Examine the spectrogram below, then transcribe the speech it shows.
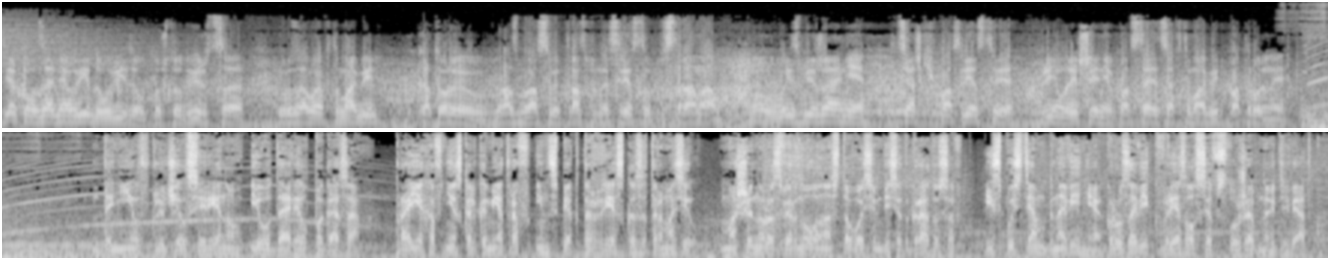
Зеркало заднего вида увидел то, что движется грузовой автомобиль, который разбрасывает транспортные средства по сторонам. Ну, во избежание тяжких последствий принял решение подставить автомобиль патрульный. Даниил включил сирену и ударил по газам. Проехав несколько метров, инспектор резко затормозил. Машину развернуло на 180 градусов, и спустя мгновение грузовик врезался в служебную девятку.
